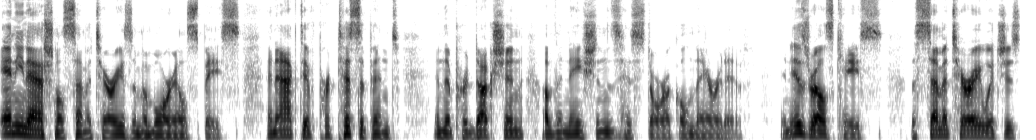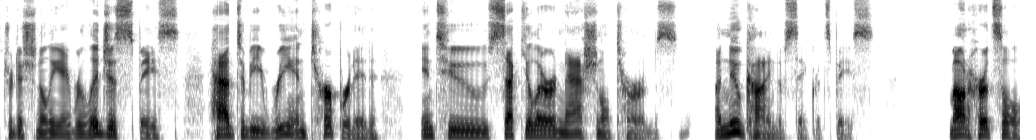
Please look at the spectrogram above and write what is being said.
Any national cemetery is a memorial space, an active participant in the production of the nation's historical narrative. In Israel's case, the cemetery, which is traditionally a religious space, had to be reinterpreted into secular national terms, a new kind of sacred space. Mount Herzl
